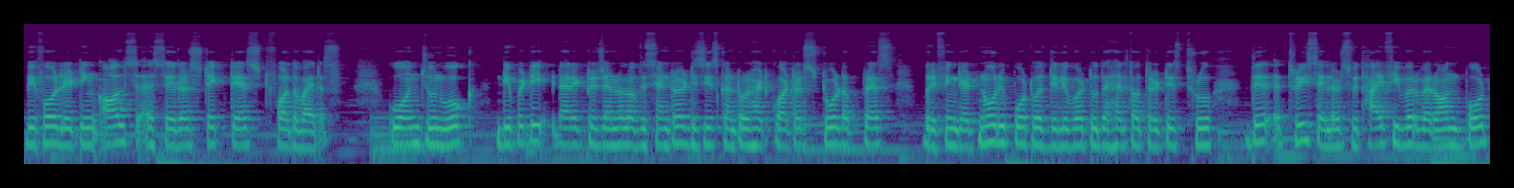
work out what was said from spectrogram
before letting all sailors take tests for the virus. Kwon Jun Wook, Deputy Director General of the Central Disease Control Headquarters, told a press briefing that no report was delivered to the health authorities through the three sailors with high fever were on board,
